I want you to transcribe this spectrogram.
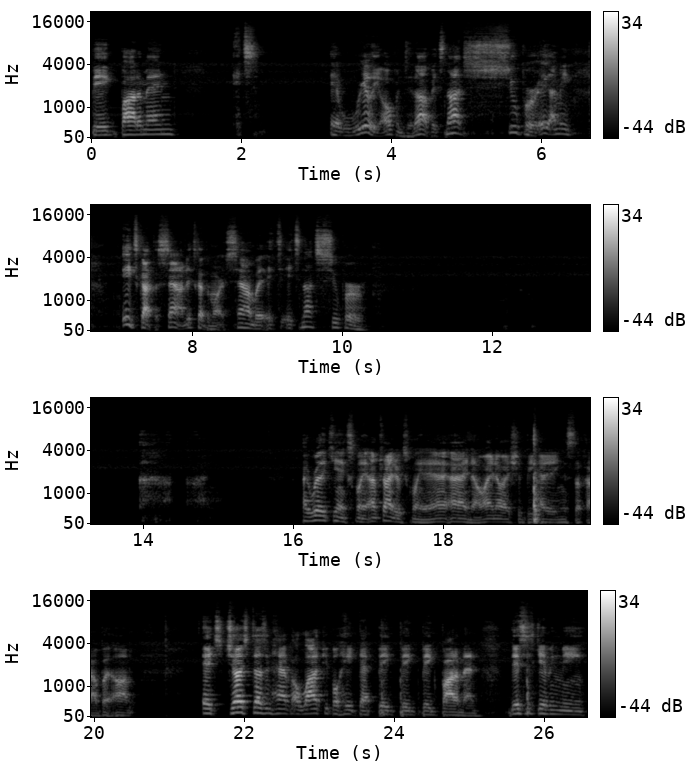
big bottom end. It's it really opens it up. It's not super. I mean, it's got the sound. It's got the Martin sound, but it's it's not super. I really can't explain. It. I'm trying to explain it. I, I, know. I know. I should be editing this stuff out, but um, it just doesn't have. A lot of people hate that big, big, big bottom end. This is giving me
